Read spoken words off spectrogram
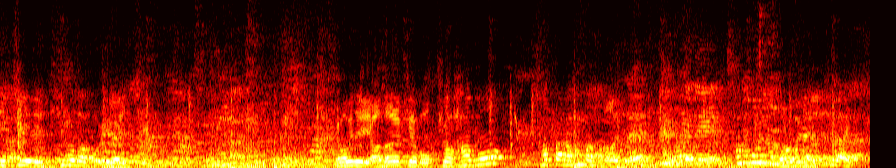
일주일에 피로가 몰려있지. 요거 이제 여덟 개 목표하고, 쳤다가 한 번 더 이제. 뭐로 그냥 피가 있지.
